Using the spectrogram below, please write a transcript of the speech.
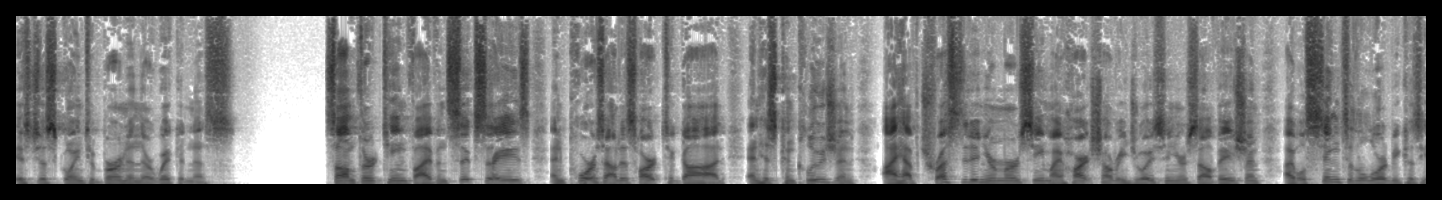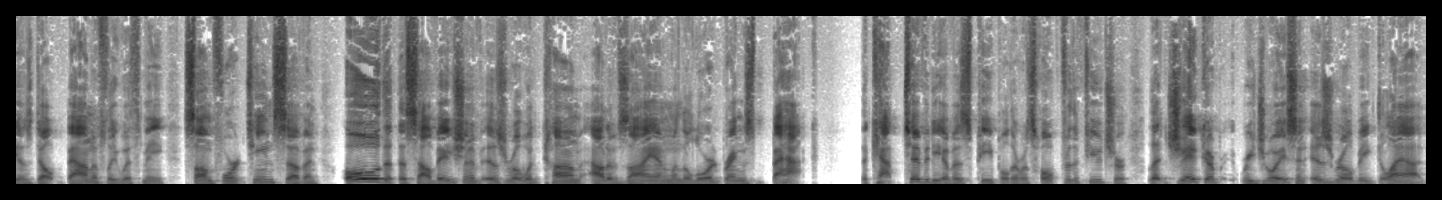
is just going to burn in their wickedness. Psalm 13, 5 and 6 prays and pours out his heart to God. And his conclusion I have trusted in your mercy. My heart shall rejoice in your salvation. I will sing to the Lord because he has dealt bountifully with me. Psalm 14, 7. Oh, that the salvation of Israel would come out of Zion when the Lord brings back the captivity of his people. There was hope for the future. Let Jacob rejoice and Israel be glad.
